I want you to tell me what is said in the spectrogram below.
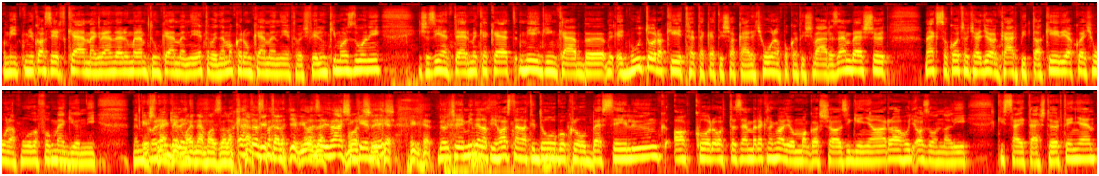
amit mondjuk azért kell megrendelnünk, mert nem tudunk elmenni érte, vagy nem akarunk elmenni érte, vagy félünk kimozdulni, és az ilyen termékeket még inkább egy bútorra két heteket is, akár egy hónapokat is vár az ember, sőt, megszokott, hogyha egy olyan kárpittal kéri, akkor egy hónap múlva fog megjönni. De és megjön egy... majd nem azzal a kárpittal hát az, az, az egy másik bocs, kérdés. Igen. De hogyha egy mindennapi használati dolgokról beszélünk, akkor ott az embereknek nagyon magas az igénye arra, hogy azonnali kiszállítás történjen,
